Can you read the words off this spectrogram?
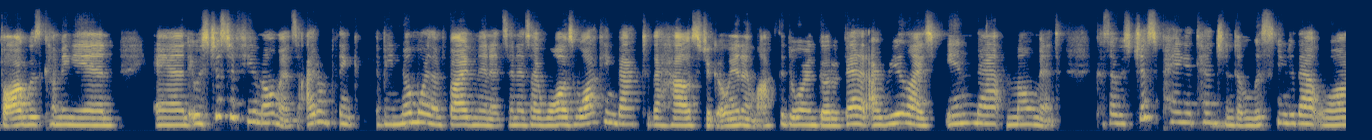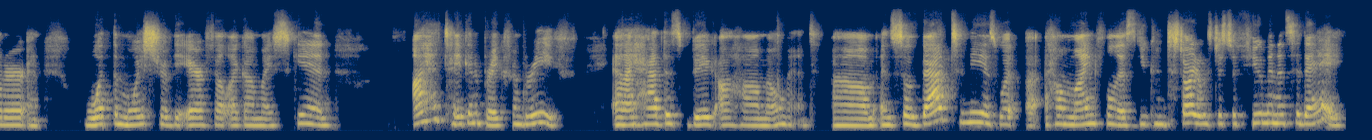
fog was coming in, and it was just a few moments. I don't think, I mean, no more than five minutes. And as I was walking back to the house to go in and lock the door and go to bed, I realized in that moment, because I was just paying attention to listening to that water and what the moisture of the air felt like on my skin, I had taken a break from grief and I had this big aha moment. Um, and so that to me is what uh, how mindfulness you can start with just a few minutes a day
